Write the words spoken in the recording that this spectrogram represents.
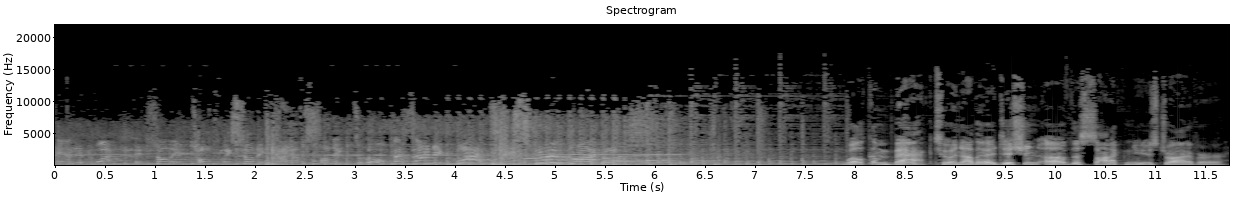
cannon, what? It's Sonic. Totally Sonic. I am Sonic to all. A sonic what? Screwdriver! Welcome back to another edition of the Sonic News Driver.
